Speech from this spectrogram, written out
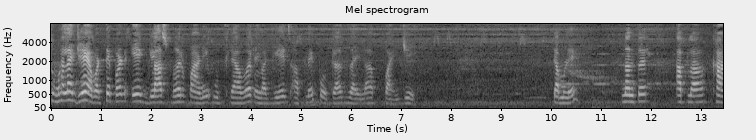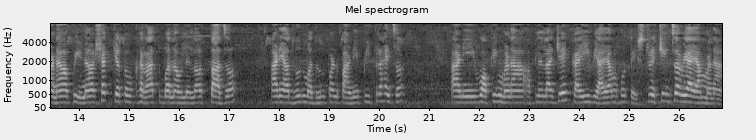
तुम्हाला जे आवडते पण एक ग्लासभर पाणी उठल्यावर लगेच आपले पोटात जायला पाहिजे. त्यामुळे नंतर आपला खाणं पिणं शक्यतो घरात बनवलेलं ताजं आणि अधूनमधून पण पाणी पित राहायचं. आणि वॉकिंग म्हणा आपल्याला जे काही व्यायाम होते स्ट्रेचिंगचा व्यायाम म्हणा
